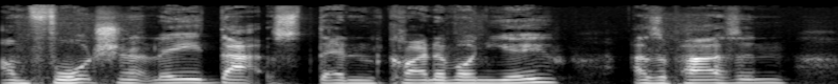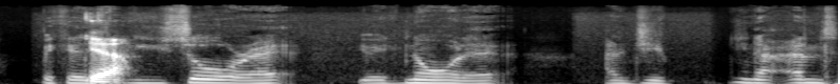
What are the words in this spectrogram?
unfortunately, that's then kind of on you as a person because Yeah. you saw it, you ignored it, and you, you know, and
